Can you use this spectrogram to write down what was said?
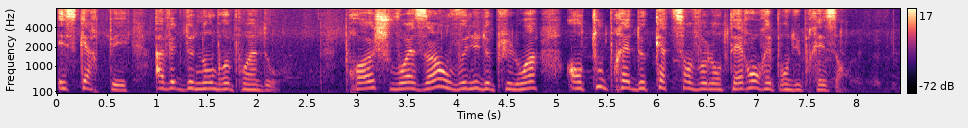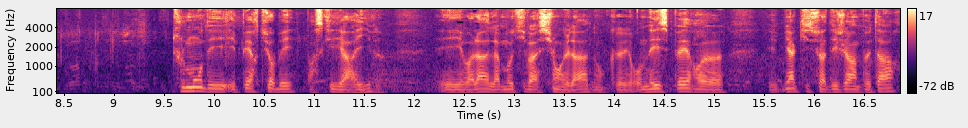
escarpé, avec de nombreux points d'eau. Proches, voisins ou venus de plus loin, en tout près de 400 volontaires ont répondu présents tout le monde est, perturbé par ce qui arrive. Et voilà, la motivation est là. Donc euh, on espère, euh, bien qu'il soit déjà un peu tard,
